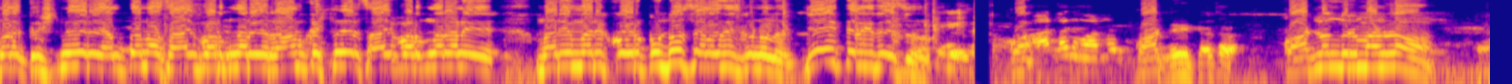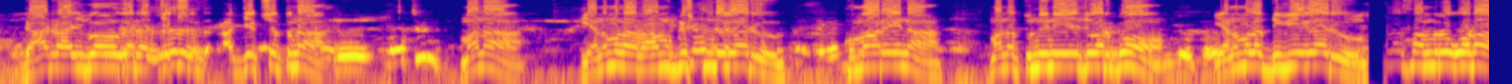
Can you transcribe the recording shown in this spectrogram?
మన కృష్ణ గారు ఎంతైనా సాయపడుతున్నారు రామకృష్ణ గారు సాయపడుతున్నారని మరీ మరీ కోరుకుంటూ సెలవు తీసుకుంటున్నాను. జై తెలుగుదేశం. కోటనందూరు మండలం గాడి రాజబాబు గారి అధ్యక్ష అధ్యక్షతన మన యనమల రామకృష్ణుడు గారు కుమారైన మన తుని నియోజకవర్గం యనమల దివ్య గారు. అందరూ కూడా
